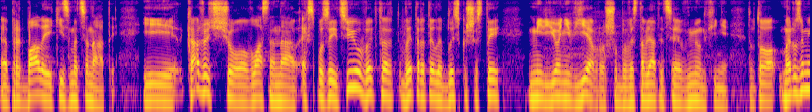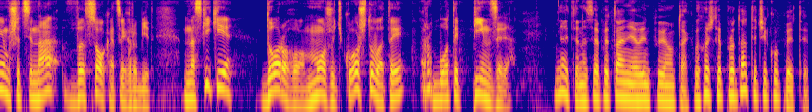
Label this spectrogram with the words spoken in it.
е, придбали якісь меценати. І кажуть, що власне на експозицію витра- витратили близько 6 мільйонів євро, щоб виставляти це в Мюнхені. Тобто ми розуміємо, що ціна висока цих робіт. Наскільки дорого можуть коштувати роботи Пінзеля? Знаєте, на це питання я відповім так. Ви хочете продати чи купити?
